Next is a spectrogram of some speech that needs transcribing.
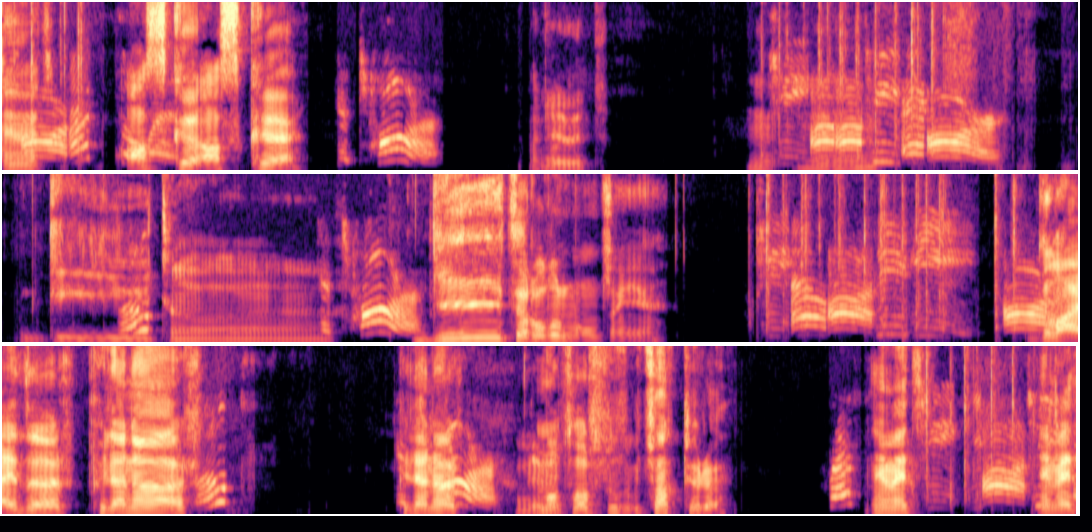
Evet. Askı. Askı. Guitar. Evet. Gitar. Gitar olur mu olacaksın ya? G L I D E R. Glider. Planör. Planör. Evet. Motorsuz uçak türü. Evet. Evet.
